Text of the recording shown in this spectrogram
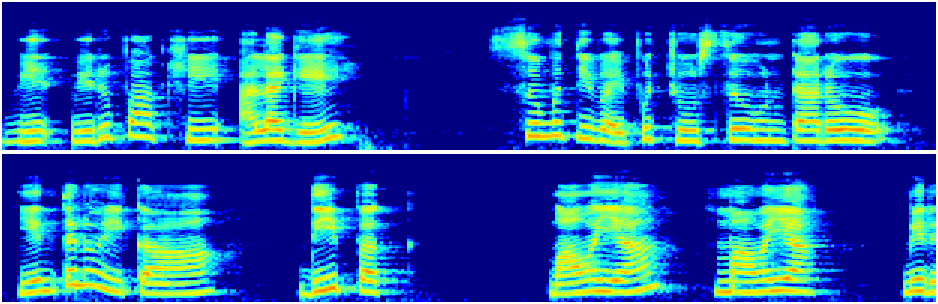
వి విరూపాక్షి అలాగే సుమతి వైపు చూస్తూ ఉంటారు. ఇంతలో ఇక దీపక్ మావయ్య మావయ్య మీరు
